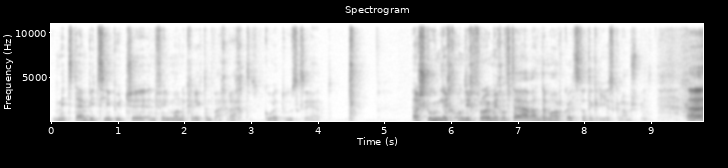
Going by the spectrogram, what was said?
mit dem bisschen Budget einen Film angekriegt haben, der recht gut ausgesehen hat. Erstaunlich und ich freue mich auf den, auch wenn der Marco jetzt da den Griesgram spielt. Äh,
